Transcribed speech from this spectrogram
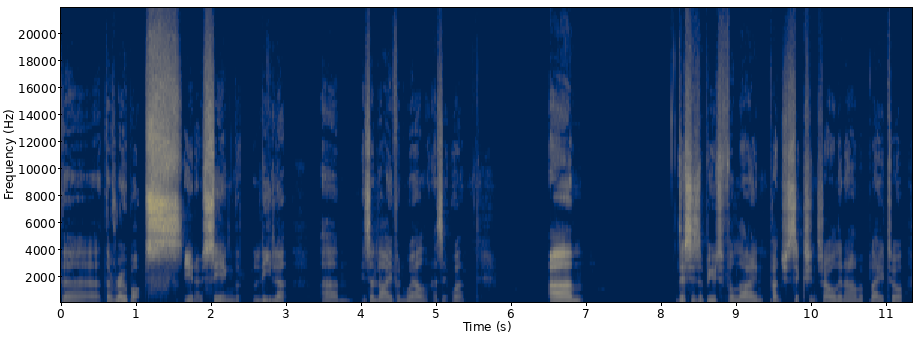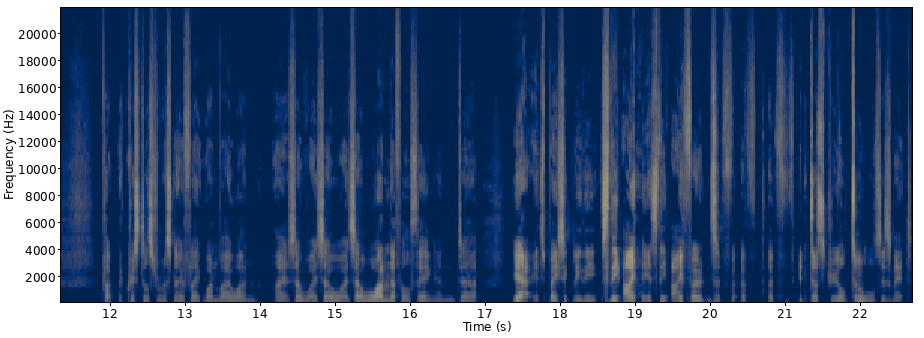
the the robots. You know, seeing that Leela um, is alive and well, as it were. Um, this is a beautiful line. Punch a six-inch hole in armor plate, or pluck the crystals from a snowflake one by one. It's a it's a it's a wonderful thing, and uh, yeah, it's basically the it's the it's the iPhones of, of, of industrial tools, isn't it?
